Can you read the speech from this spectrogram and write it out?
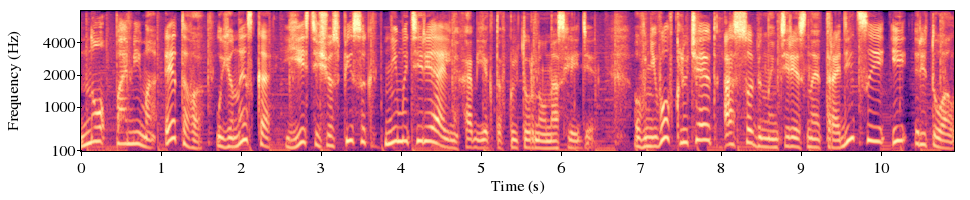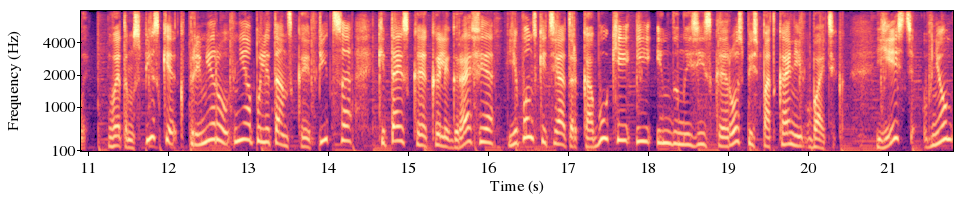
но помимо этого у ЮНЕСКО есть еще список нематериальных объектов культурного наследия. В него включают особенно интересные традиции и ритуалы. В этом списке, к примеру, неаполитанская пицца, китайская каллиграфия, японский театр кабуки и индонезийская роспись по ткани батик. Есть в нем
